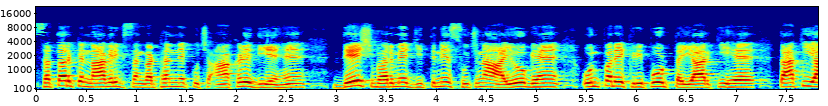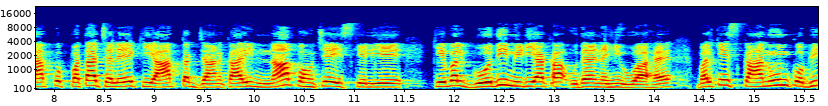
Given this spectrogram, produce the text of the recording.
सतर्क नागरिक संगठन ने कुछ आंकड़े दिए हैं। देश भर में जितने सूचना आयोग हैं, उन पर एक रिपोर्ट तैयार की है ताकि आपको पता चले कि आप तक जानकारी ना पहुँचे इसके लिए केवल गोदी मीडिया का उदय नहीं हुआ है, बल्कि इस कानून को भी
